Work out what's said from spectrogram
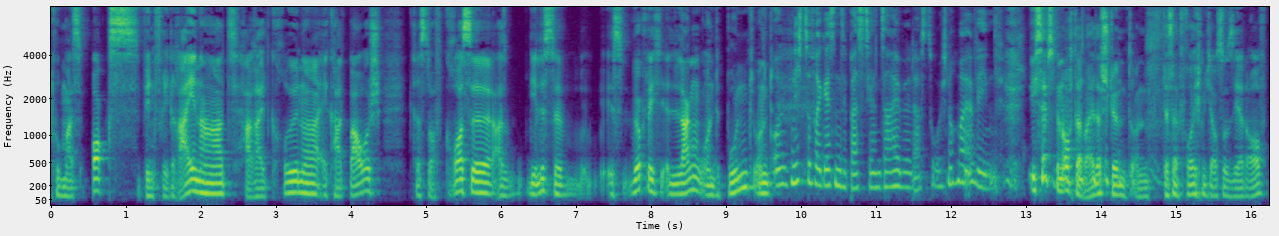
Thomas Ochs, Winfried Reinhardt, Harald Kröner, Eckhard Bausch, Christoph Grosse. Also die Liste ist wirklich lang und bunt und und nicht zu vergessen Sebastian Seibel darfst du ruhig noch mal erwähnen. Ich. selbst bin auch dabei, das stimmt und deshalb freue ich mich auch so sehr drauf.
